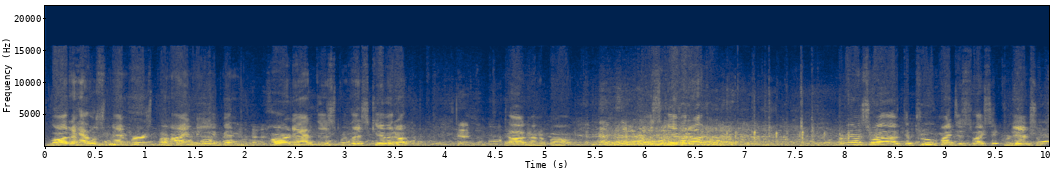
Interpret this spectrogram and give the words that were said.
A lot of House members behind me have been hard at this, but let's give it up. Dog on a bone. Let's give it up. That's why I have to prove my dyslexic credentials.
